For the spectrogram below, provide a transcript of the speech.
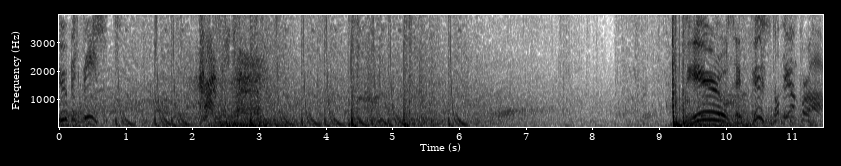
Oh, the stupid beast! Feel the fist of the Emperor!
